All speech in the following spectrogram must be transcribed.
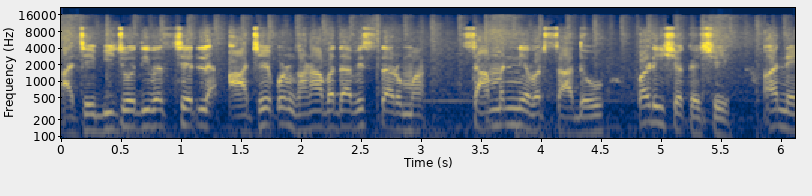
આજે બીજો દિવસ છે એટલે આજે પણ ઘણા બધા વિસ્તારોમાં સામાન્ય વરસાદો પડી શકે છે. અને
